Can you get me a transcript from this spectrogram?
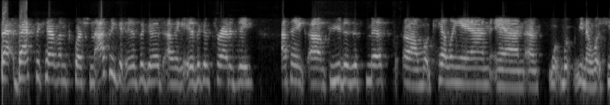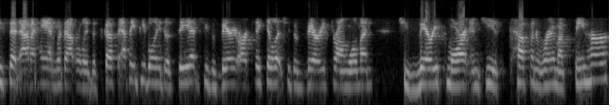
Back, back to Kevin's question. I think it is a good. I think it is a good strategy. I think um, for you to dismiss um, what Kellyanne and uh, what, what, you know what she said out of hand without really discussing, I think people need to see it. She's very articulate. She's a very strong woman. She's very smart, and she is tough in a room. I've seen her.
